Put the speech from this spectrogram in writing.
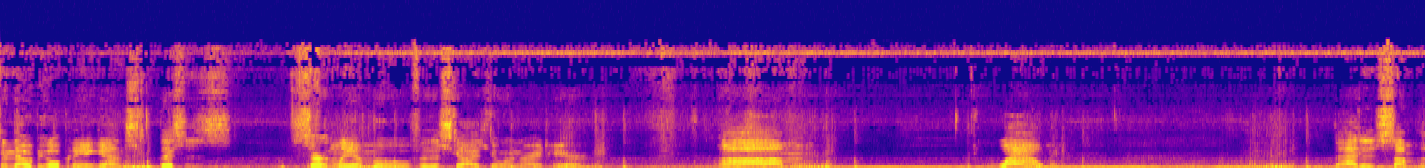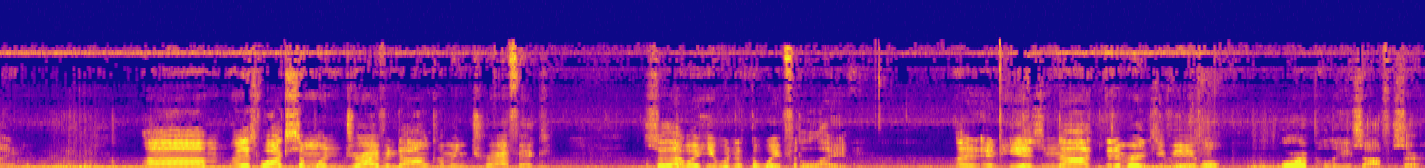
and that would be opening against. This is certainly a move that this guy's doing right here. Um, wow. That is something. Um, I just watched someone drive into oncoming traffic so that way he wouldn't have to wait for the light and he is not an emergency vehicle or a police officer.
